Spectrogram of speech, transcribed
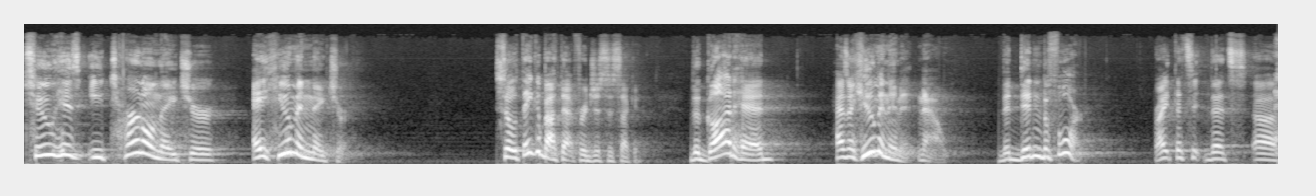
to his eternal nature a human nature. So think about that for just a second. The Godhead has a human in it now that didn't before, right? That's, that's uh,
